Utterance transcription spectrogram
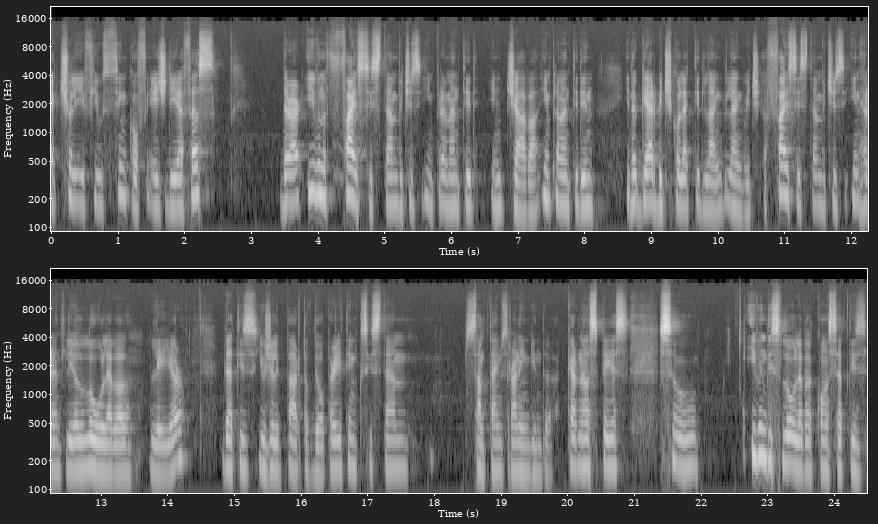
actually, if you think of HDFS, there are even a file system which is implemented in Java, implemented in, in a garbage collected lang language, a file system which is inherently a low-level layer that is usually part of the operating system, sometimes running in the kernel space. So even this low-level concept is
